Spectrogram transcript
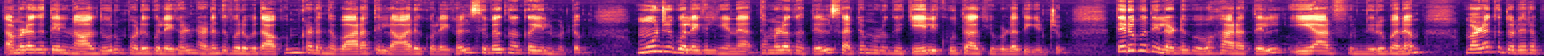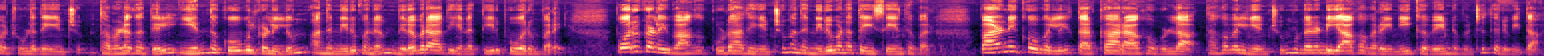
தமிழகத்தில் நாள்தோறும் படுகொலைகள் நடந்து வருவதாகவும் கடந்த வாரத்தில் ஆறு கொலைகள் சிவகங்கையில் மட்டும் மூன்று கொலைகள் என தமிழகத்தில் சட்டம் ஒழுங்கு கேள்வி கூத்தாகியுள்ளது என்றும் திருப்பதி லட்டு விவகாரத்தில் ஏஆர் நிறுவனம் வழக்கு தொடரப்பட்டுள்ளது என்றும் தமிழகத்தில் எந்த கோவில்களிலும் அந்த நிறுவனம் நிரபராதி என தீர்ப்பு வரும் வரை பொருட்களை வாங்கக்கூடாது என்றும் அந்த நிறுவனத்தை சேர்ந்தவர் பழனிக்கோவிலில் தற்காராக உள்ளார் தகவல் என்றும் உடனடியாக அவரை நீக்க வேண்டும் என்று தெரிவித்தார்.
